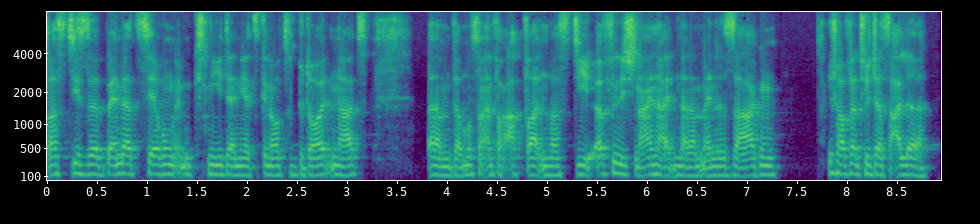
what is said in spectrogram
was diese Bänderzerrung im Knie denn jetzt genau zu bedeuten hat. Ähm, da muss man einfach abwarten, was die öffentlichen Einheiten dann am Ende sagen. Ich hoffe natürlich, dass alle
